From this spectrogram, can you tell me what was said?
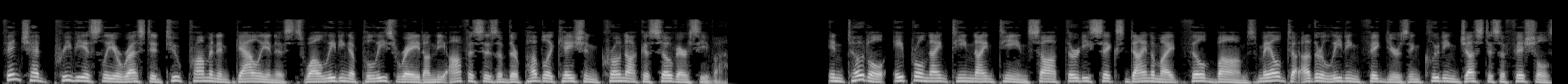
Finch had previously arrested two prominent Galleanists while leading a police raid on the offices of their publication Cronaca Sovversiva. In total, April 1919 saw 36 dynamite-filled bombs mailed to other leading figures including justice officials,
